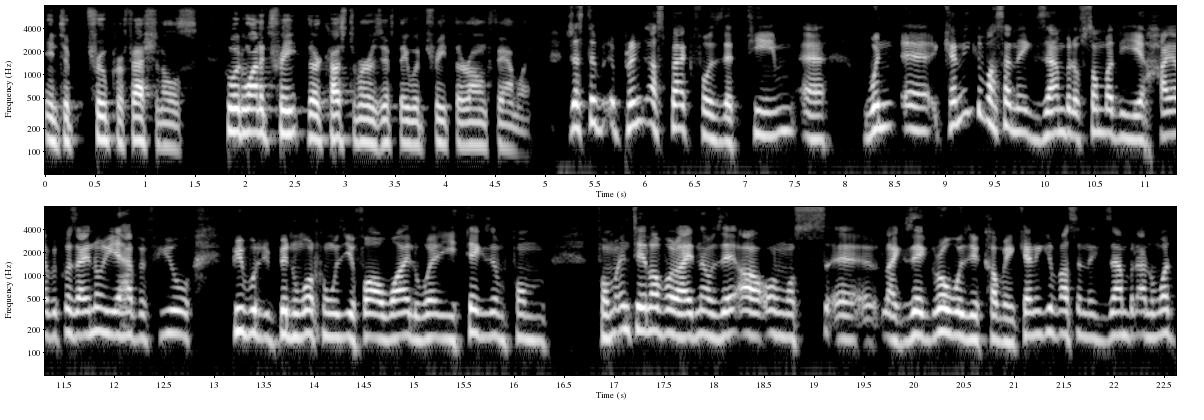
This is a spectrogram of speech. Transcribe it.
into true professionals who would want to treat their customers if they would treat their own family. Just to bring us back for the team, uh, when uh, can you give us an example of somebody you hire? Because I know you have a few people you've been working with you for a while, where you take them from from entry level right now. They are almost uh, like they grow with your company. Can you give us an example and what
